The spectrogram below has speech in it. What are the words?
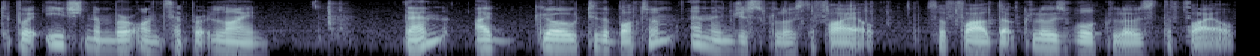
to put each number on separate line. Then I go to the bottom and then just close the file. So file.close will close the file.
